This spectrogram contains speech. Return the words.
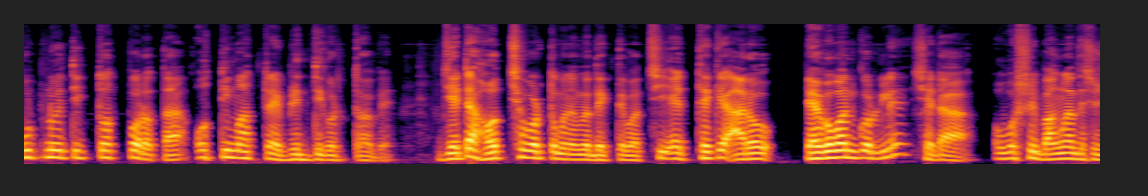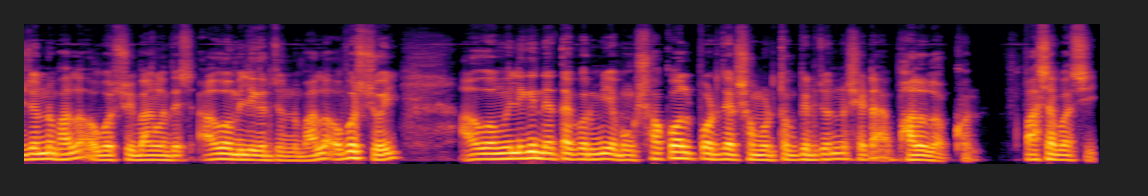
কূটনৈতিক তৎপরতা অতিমাত্রায় বৃদ্ধি করতে হবে। যেটা হচ্ছে বর্তমানে আমরা দেখতে পাচ্ছি, এর থেকে আরও বেগবান করলে সেটা অবশ্যই বাংলাদেশের জন্য ভালো, অবশ্যই বাংলাদেশ আওয়ামী লীগের জন্য ভালো, অবশ্যই আওয়ামী লীগের নেতাকর্মী এবং সকল পর্যায়ের সমর্থকদের জন্য সেটা ভালো লক্ষণ। পাশাপাশি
